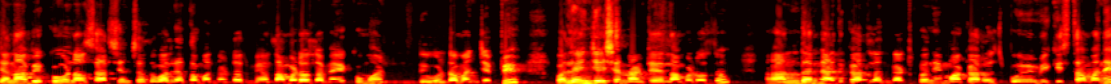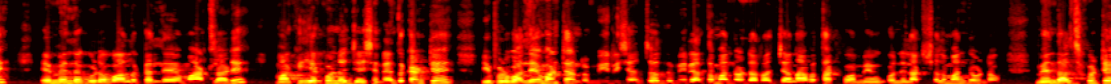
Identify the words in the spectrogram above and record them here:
జనాభా ఎక్కువ ఉన్నాం సార్ సెన్సర్లు వాళ్ళు ఎంతమంది ఉన్నారు మేము లంబడోళ్ళ మేము ఎక్కువ మంది ఉండమని చెప్పి వాళ్ళు ఏం చేసిండ్రు అంటే లంబడోళ్ళు అందరిని అధికారులను కట్టుకొని మాకు ఆ రోజు భూమి మీకు ఇస్తామని ఎమ్మెల్యే కూడా వాళ్ళకల్లే మాట్లాడి మాకు ఇవ్వకుండా చేశాను ఎందుకంటే ఇప్పుడు వాళ్ళు ఏమంటారు మీరు సెంచోళ్ళు మీరు ఎంతమంది ఉండరు? జనాభా తక్కువ మేము కొన్ని లక్షల మంది ఉండం. మేము తలుచుకుంటే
